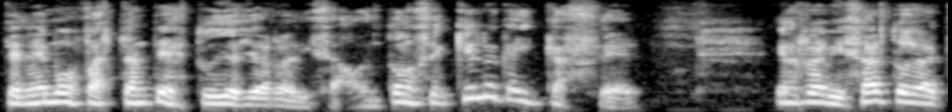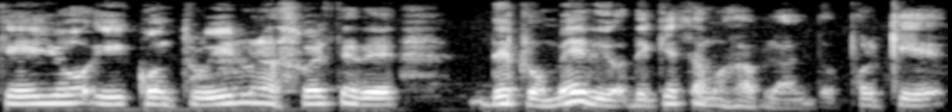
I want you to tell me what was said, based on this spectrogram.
tenemos bastantes estudios ya realizados. Entonces, ¿qué es lo que hay que hacer? Es revisar todo aquello y construir una suerte de, promedio de qué estamos hablando, porque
